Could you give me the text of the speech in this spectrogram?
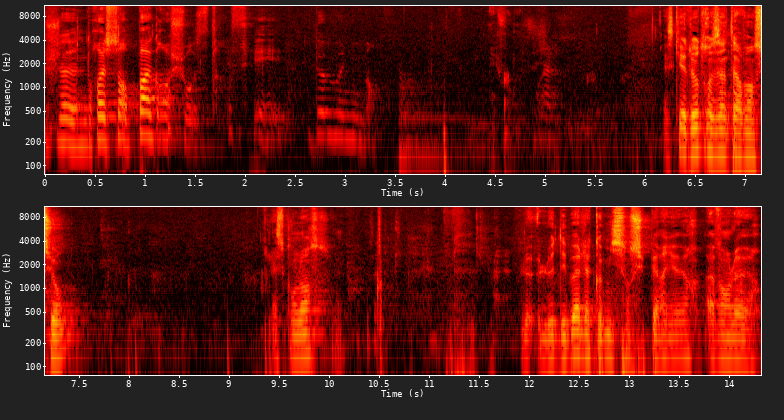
je ne ressens pas grand-chose dans ces deux monuments. Est-ce qu'il y a d'autres interventions? Est-ce qu'on lance le, débat de la commission supérieure avant l'heure?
